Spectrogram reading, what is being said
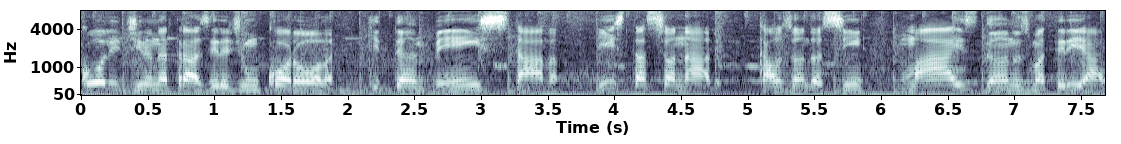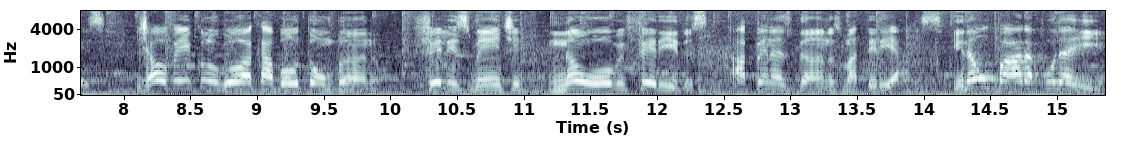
colidindo na traseira de um Corolla, que também estava estacionado, causando assim mais danos materiais. Já o veículo Gol acabou tombando. Felizmente, não houve feridos, apenas danos materiais. E não para por aí.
